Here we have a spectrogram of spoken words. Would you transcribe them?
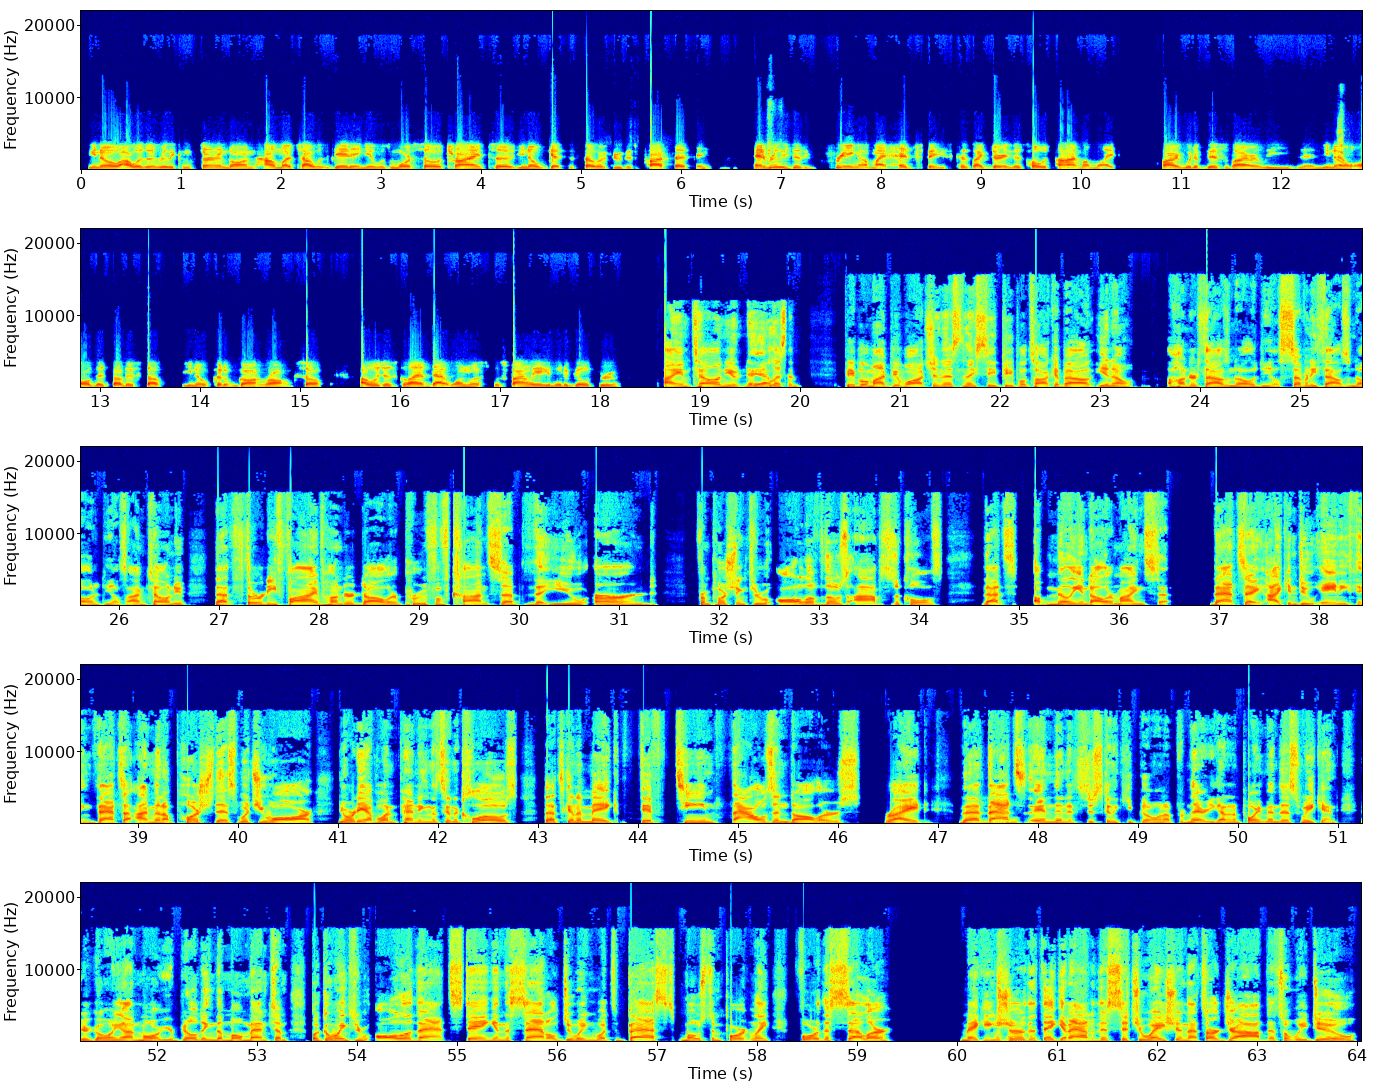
you know, I wasn't really concerned on how much I was getting. It was more so trying to, you know, get the seller through this process and and really just freeing up my headspace because like during this whole time, I'm like, all right, what if this buyer leaves and you know yep. all this other stuff, you know, could have gone wrong. So I was just glad that one was was finally able to go through. I am telling you, yeah. listen, people might be watching this and they see people talk about, you know, hundred thousand dollar deals, seventy thousand dollar deals. I'm telling you that thirty five hundred dollar proof of concept that you earned from pushing through all of those obstacles. That's a million dollar mindset. That's a I can do anything. That's a I'm going to push this, which you are. You already have one pending that's going to close. That's going to make fifteen thousand dollars, right? That mm-hmm. that's and then it's just going to keep going up from there. You got an appointment this weekend. You're going on more. You're building the momentum. But going through all of that, staying in the saddle, doing what's best, most importantly for the seller, making mm-hmm. sure that they get out of this situation. That's our job. That's what we do.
